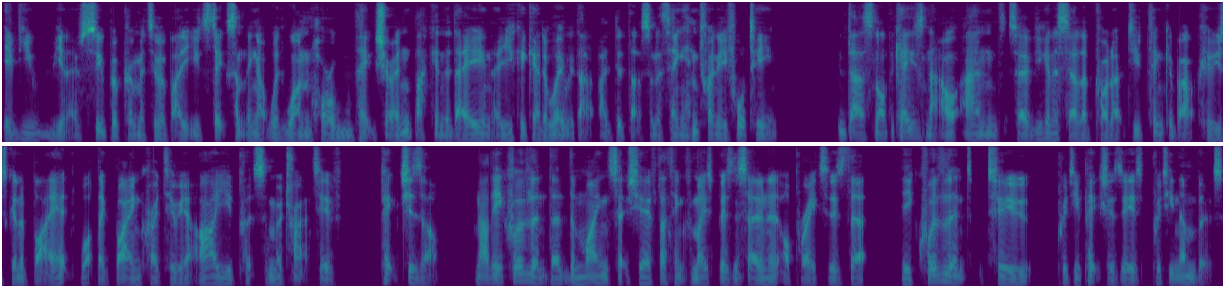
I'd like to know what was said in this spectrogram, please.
if you, you know, super primitive about it, you'd stick something up with one horrible picture. And back in the day, you know, you could get away with that. I did that sort of thing in 2014. That's not the case now. And so if you're going to sell a product, you'd think about who's going to buy it, what their buying criteria are. You'd put some attractive pictures up. Now, the equivalent, the, the mindset shift, I think for most business owner operators is that the equivalent to pretty pictures is pretty numbers.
